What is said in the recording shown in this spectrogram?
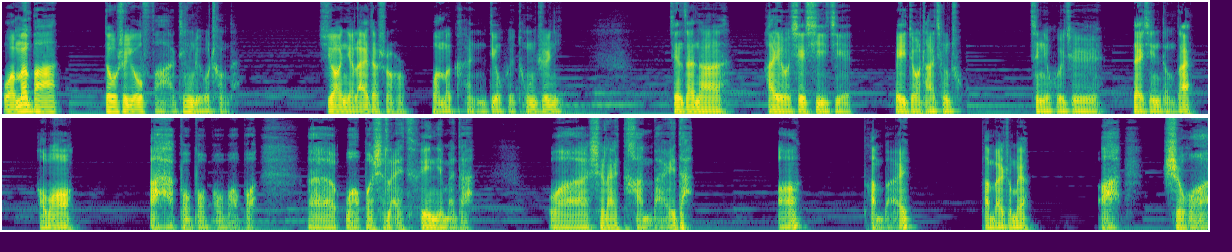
我们办案都是有法定流程的，需要你来的时候。我们肯定会通知你。现在呢，还有些细节没调查清楚，请你回去耐心等待，好不好？啊，不不不不不，呃，我不是来催你们的，我是来坦白的。啊，坦白？坦白什么呀？啊，是我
